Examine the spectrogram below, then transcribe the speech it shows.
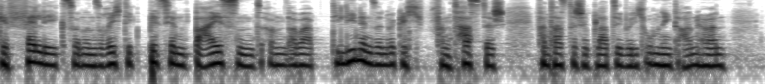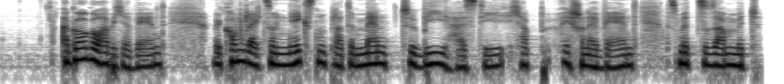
gefällig, sondern so richtig bisschen beißend. Aber die Linien sind wirklich fantastisch. Fantastische Platte, würde ich unbedingt anhören. Agogo habe ich erwähnt. Wir kommen gleich zur nächsten Platte. Meant to Be heißt die. Ich habe schon erwähnt. Das mit zusammen mit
